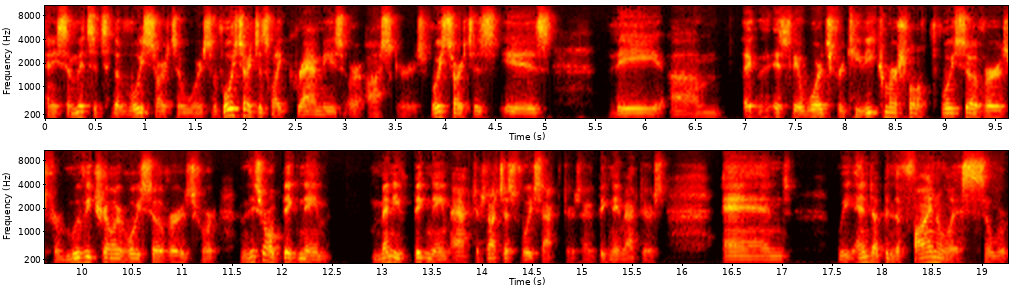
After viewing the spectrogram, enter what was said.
And he submits it to the Voice Arts Awards. So Voice Arts is like Grammys or Oscars. Voice Arts is is the um, it's the awards for TV commercial voiceovers, for movie trailer voiceovers, for I mean, these are all big name many big name actors, not just voice actors, big name actors, and we end up in the finalists. So we're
